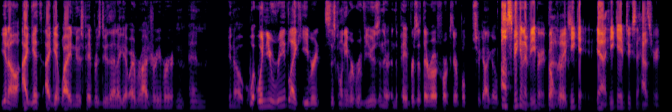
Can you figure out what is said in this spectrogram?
you know, I get I get why newspapers do that. I get why Roger Ebert and and you know wh- when you read like Ebert, Siskel and Ebert reviews in their in the papers that they wrote for, because they're both Chicago. Oh, speaking of Ebert, by the way, he gave yeah he gave Dukes of Hazzard.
